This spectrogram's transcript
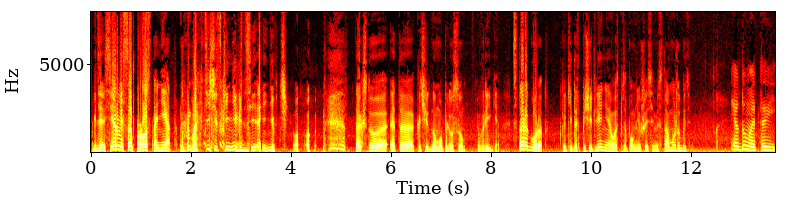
где сервиса просто нет, практически нигде и ни в чем. Так что это к очередному плюсу в Риге. Старый город. Какие-то впечатления, запомнившиеся места, может быть? Я думаю, это,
